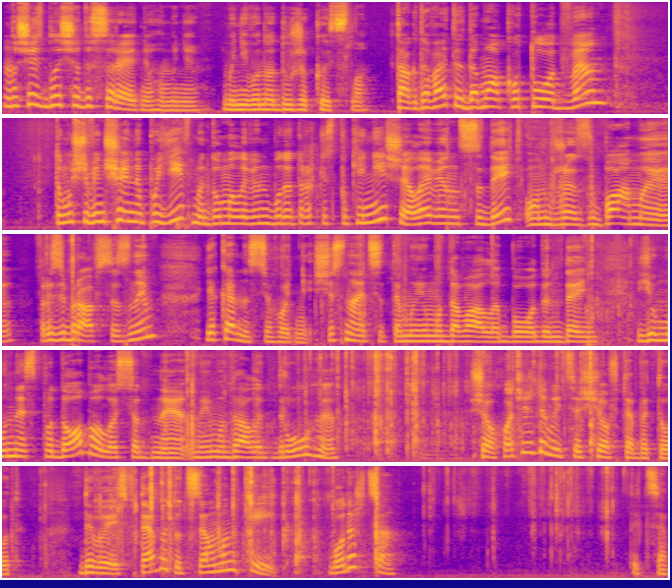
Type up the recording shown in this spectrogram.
Ну, щось ближче до середнього мені. Мені вона дуже кисла. Так, давайте дамо коту адвент. Тому що він ще й не поїв. Ми думали, він буде трошки спокійніший, але він сидить, он вже зубами розібрався з ним. Яке в нас сьогодні? 16 ми йому давали, бо один день йому не сподобалось одне. Ми йому дали друге. Що, хочеш дивитися, що в тебе тут? Дивись, в тебе тут селмон кейк. Будеш це? Ти це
